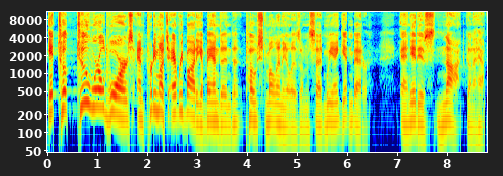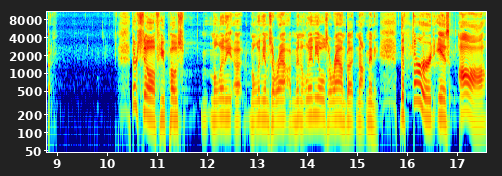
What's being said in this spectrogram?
It took two world wars, and pretty much everybody abandoned post millennialism and said, We ain't getting better. And it is not going to happen. There's still a few post uh, around, millennials around, but not many. The third is a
